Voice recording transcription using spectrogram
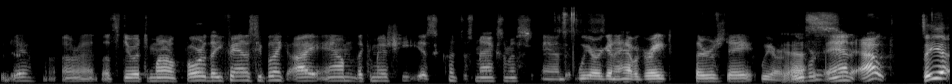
Should do. Yeah. All right. Let's do it tomorrow. For the Fantasy Blink, I am the commish. He is Quintus Maximus, and we are going to have a great Thursday. We are Yes. over and out. See ya.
